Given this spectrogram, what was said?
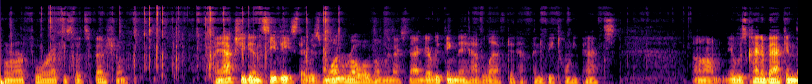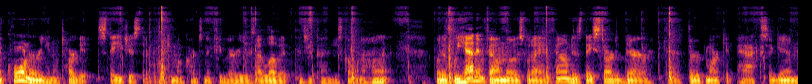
for our four episode special, I actually didn't see these. There was one row of them and I snagged everything they had left. It happened to be 20 packs. Um, it was kind of back in the corner, you know, Target stages their Pokemon cards in a few areas. I love it because you kind of just go on a hunt. But if we hadn't found those, what I have found is they started their, their third market packs again,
